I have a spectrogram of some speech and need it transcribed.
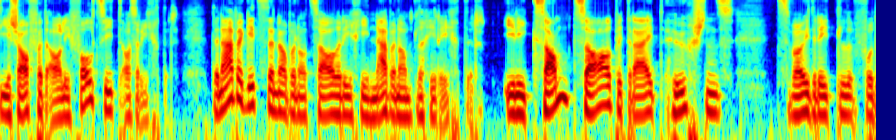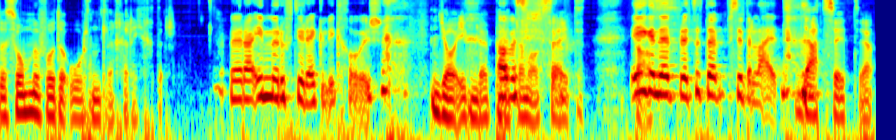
die arbeiten alle Vollzeit als Richter. Daneben gibt es dann aber noch zahlreiche nebenamtliche Richter. Ihre Gesamtzahl beträgt höchstens zwei Drittel von der Summe der ordentlichen Richter. Wer auch immer auf die Regelung gekommen ist. Ja, irgendjemand Aber hat einmal so. gesagt. Irgendjemand hat sich etwas überlegt. That's it, ja.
